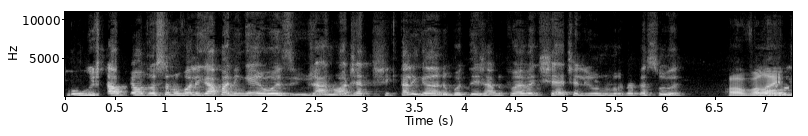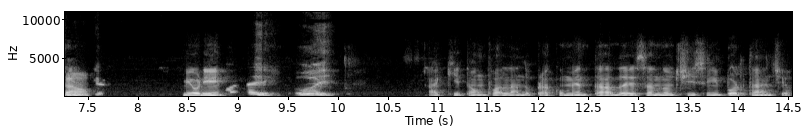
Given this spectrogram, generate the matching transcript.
O Gustavo perguntou se eu não vou ligar para ninguém hoje. O Janot já tinha que tá ligando. Eu botei já no private chat ali o número da pessoa. Ó, vou lá então. Me oriente. Oi. Aqui estão falando para comentar dessa notícia importante, a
